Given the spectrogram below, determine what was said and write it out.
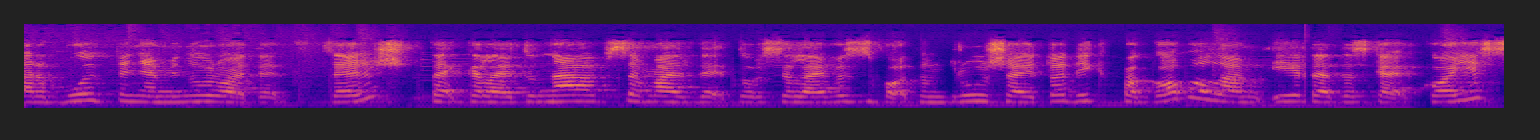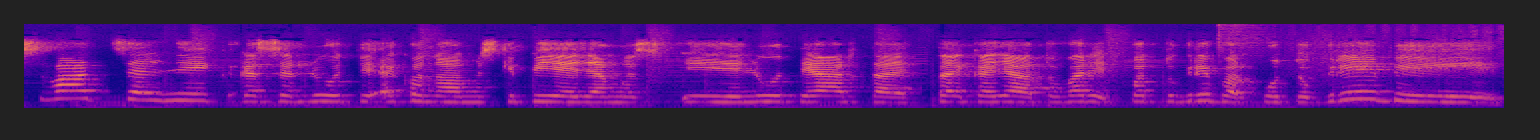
ar bultiņiem ir norādīts ceļš, tā kā lai tu neapsamaldētos, lai viss būtu drošai, tad ik pa gabalam ir tādas kā kojas svāceļnieki, kas ir ļoti ekonomiski pieejamas, ļoti ārtai. Tā kā jā, tu vari, ko tu gribi, ar ko tu gribi,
